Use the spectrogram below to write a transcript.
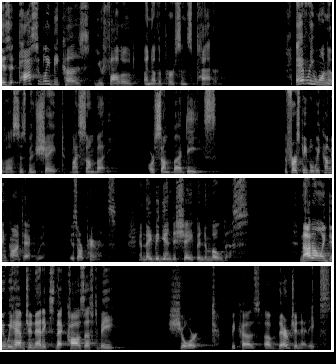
Is it possibly because you followed another person's pattern? Every one of us has been shaped by somebody or somebodies. The first people we come in contact with is our parents, and they begin to shape and to mold us. Not only do we have genetics that cause us to be short because of their genetics,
